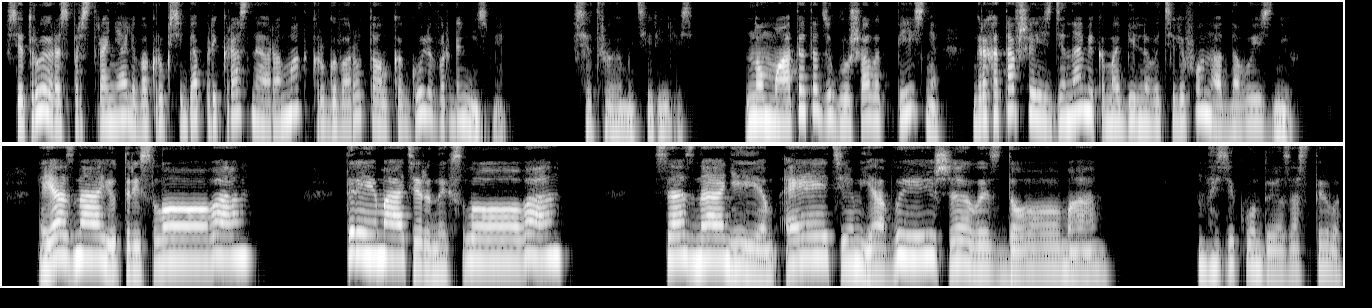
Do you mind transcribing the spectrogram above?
все трое распространяли вокруг себя прекрасный аромат круговорота алкоголя в организме. Все трое матерились. Но мат этот заглушала песня, грохотавшая из динамика мобильного телефона одного из них. «Я знаю три слова, Три матерных слова. Сознанием этим я вышел из дома. На секунду я застыла,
